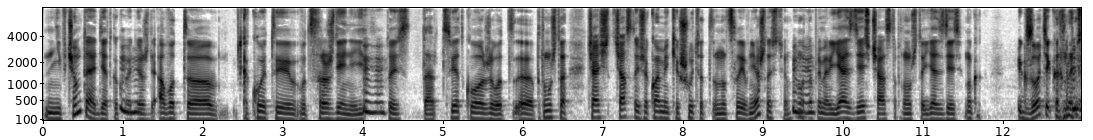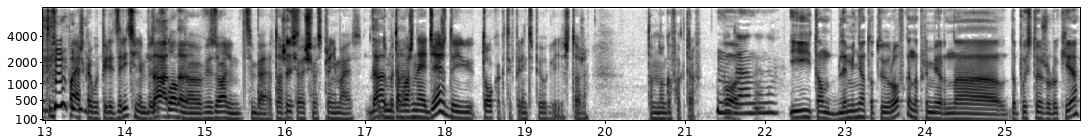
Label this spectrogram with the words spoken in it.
не в чем ты одет, какой Мгм. одежде, а вот э, какой ты вот с рождения. Мгм. То есть да, цвет кожи, вот, э, потому что чаще, часто еще комики шутят над своей внешностью. Ну, вот, например, я здесь часто, потому что я здесь, ну как экзотика. Ну, то есть ты выступаешь как бы перед зрителем, Да, безусловно, визуально тебя тоже То есть- все очень воспринимают. Да, Я думаю, да, там да. важна одежда и то, как ты, в принципе, выглядишь тоже. Там много факторов. Ну Вот. да, да, да. И там для меня татуировка, например, на, допустим, той же руке,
